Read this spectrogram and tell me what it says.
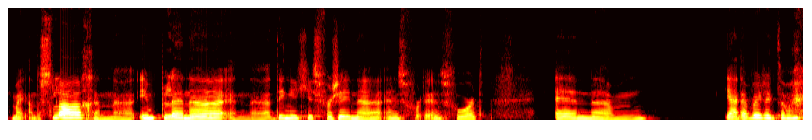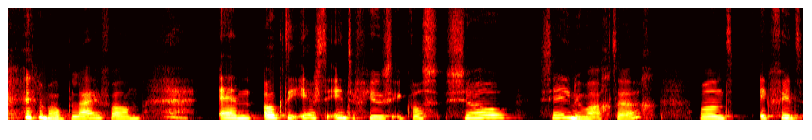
mee aan de slag en uh, inplannen en dingetjes verzinnen enzovoort enzovoort. En um, ja, daar werd ik dan helemaal blij van. En ook die eerste interviews, ik was zo zenuwachtig. Want ik vind,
